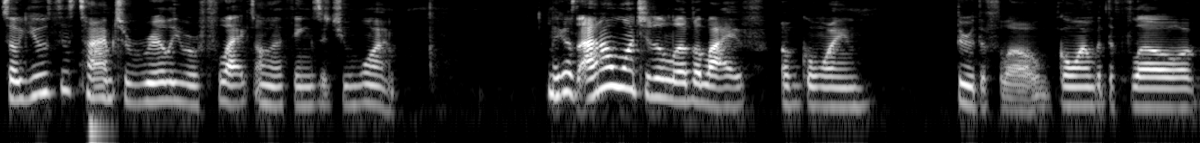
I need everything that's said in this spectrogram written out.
So, use this time to really reflect on the things that you want. Because I don't want you to live a life of going through the flow, going with the flow of,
